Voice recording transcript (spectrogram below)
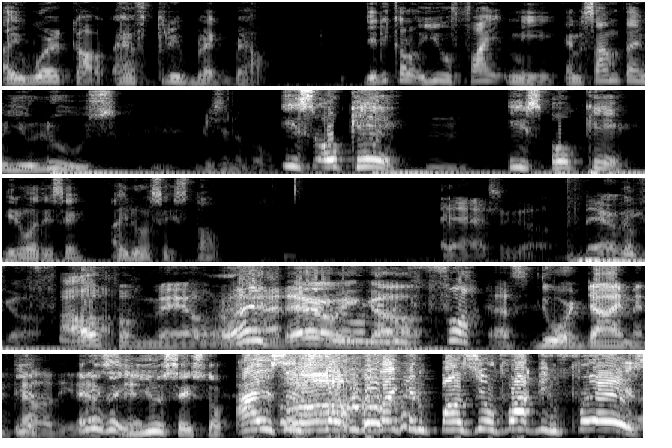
I work out. I have three black belt. Jadi kalau you fight me and sometimes you lose, Reasonable. it's okay. Hmm. It's okay. You know what he say? I don't say stop. There we go. There we go. fuck? Alpha male, man. Right? There we Oh, go. Fuck. That's do or die Yeah. mentality. And he That's say, it. you say stop. I say stop oh! because I can punch your fucking face.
